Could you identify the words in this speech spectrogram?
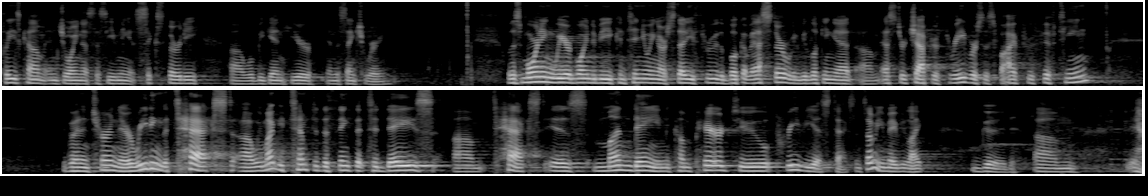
please come and join us this evening at 6.30. Uh, we'll begin here in the sanctuary. Well, this morning we are going to be continuing our study through the book of Esther. We're going to be looking at um, Esther chapter 3, verses 5 through 15 go ahead and turn there. Reading the text, uh, we might be tempted to think that today's um, text is mundane compared to previous texts. And some of you may be like, good. Um, yeah,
